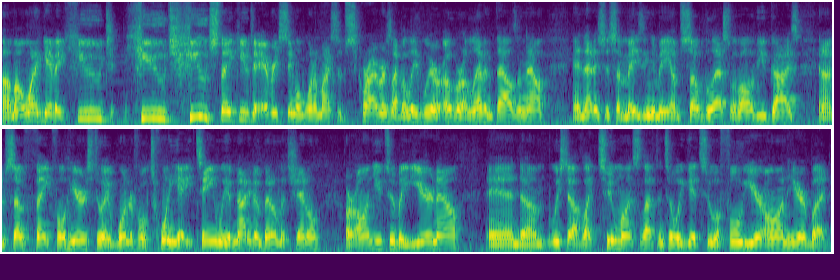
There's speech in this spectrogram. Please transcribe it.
Um, I want to give a huge, huge, huge thank you to every single one of my subscribers. I believe we are over 11,000 now, and that is just amazing to me. I'm so blessed with all of you guys, and I'm so thankful. Here's to a wonderful 2018. We have not even been on the channel or on YouTube a year now, and um, we still have like two months left until we get to a full year on here, but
